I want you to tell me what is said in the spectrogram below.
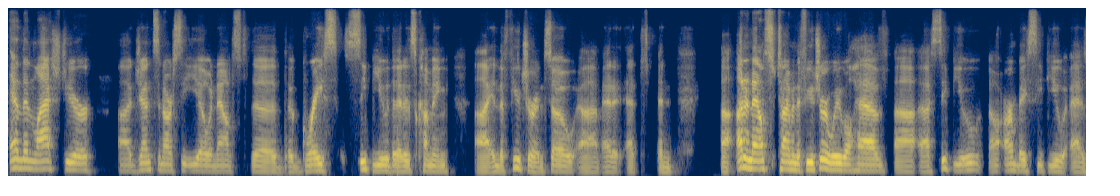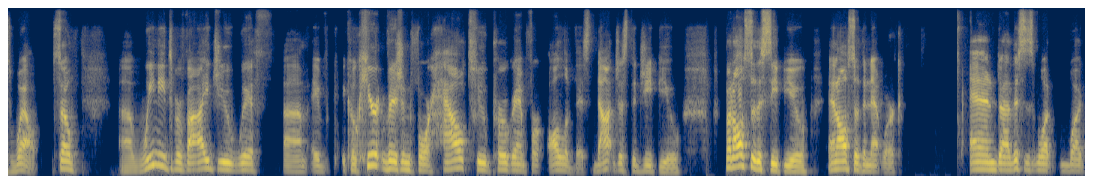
And then last year, uh, Jensen, our CEO, announced the, the Grace CPU that is coming uh, in the future. And so uh, at, at an unannounced time in the future, we will have a CPU, ARM-based CPU as well. So we need to provide you with um, a, a, coherent vision for how to program for all of this, not just the GPU, but also the CPU and also the network. And uh, this is what, what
